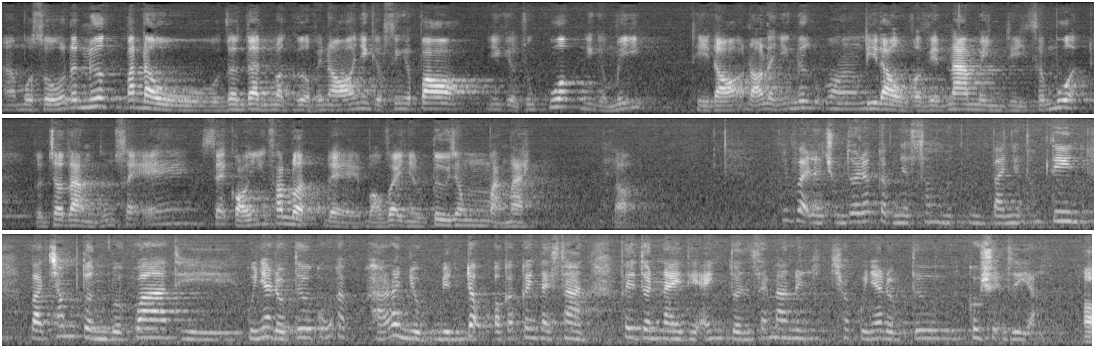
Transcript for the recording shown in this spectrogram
ờ, một số đất nước bắt đầu dần dần mở cửa với nó như kiểu Singapore, như kiểu Trung Quốc, như kiểu Mỹ. Thì đó đó là những nước ờ, đi đầu và Việt Nam mình thì sớm muộn. Tôi cho rằng cũng sẽ sẽ có những pháp luật để bảo vệ nhà đầu tư trong mảng này. Đó như vậy là chúng tôi đã cập nhật xong một vài những thông tin và trong tuần vừa qua thì quý nhà đầu tư cũng gặp khá là nhiều biến động ở các kênh tài sản. Vậy tuần này thì anh Tuấn sẽ mang đến cho quý nhà đầu tư câu chuyện gì ạ? À,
